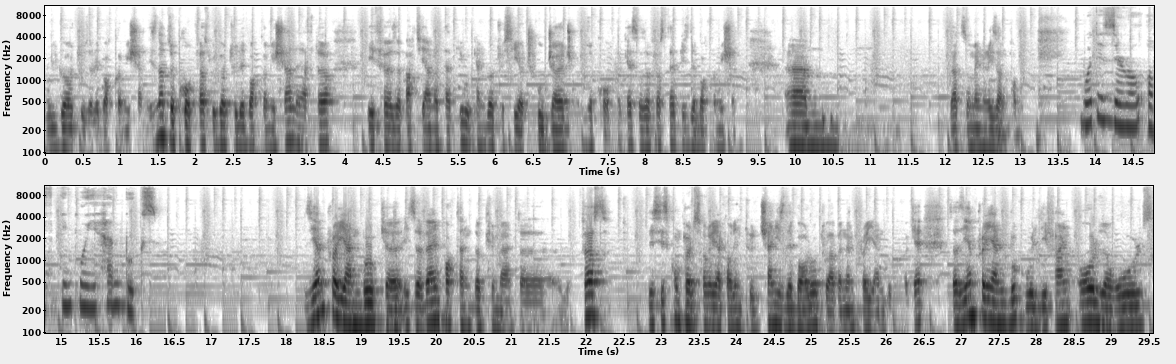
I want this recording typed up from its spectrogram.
we'll go to the Labor Commission. It's not the court. First, we go to Labor Commission, and after, if uh, the party are not happy, we can go to see a true judge of the court. Okay, so the first step is Labor Commission. Um, that's the main reason for me. What is the role of employee handbooks? The employee handbook uh, is a very important document. Uh, first, this is compulsory according to Chinese labor law to have an employee handbook. Okay, so the employee handbook will define all the rules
